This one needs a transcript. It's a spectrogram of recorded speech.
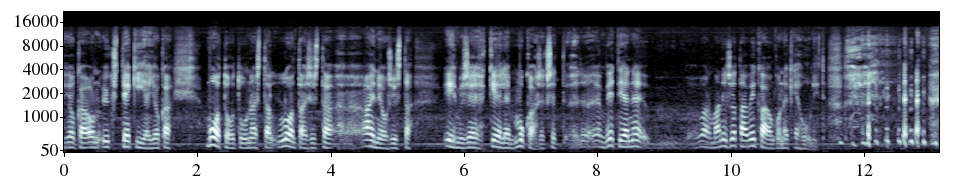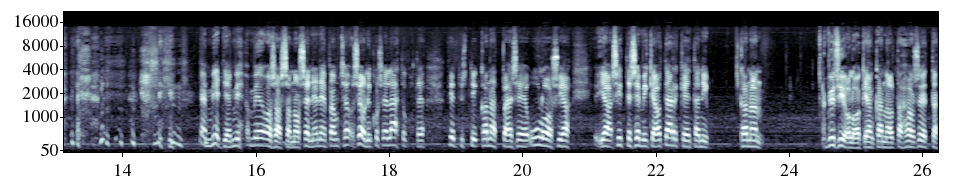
joka on yksi tekijä, joka muotoutuu näistä luontaisista aineosista ihmisen kielen mukaiseksi. Et en tiedä, ne, varmaan niissä jotain vikaa on, kun ne kehuu niitä. en mietiä, me osaa sanoa sen enempää, mutta se, se on niin se lähtökohta. Ja tietysti kanat pääsee ulos ja, ja sitten se, mikä on tärkeintä, niin kanan fysiologian kannalta on se, että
